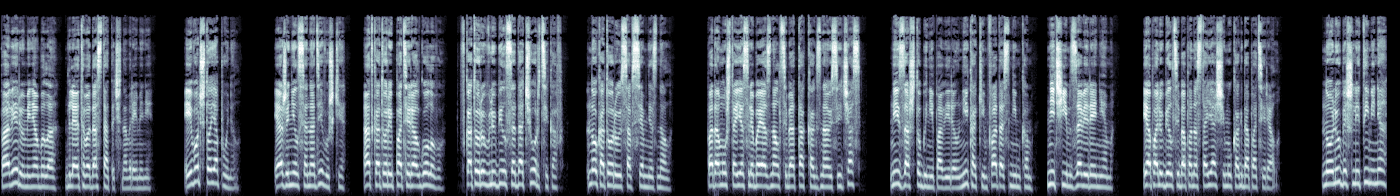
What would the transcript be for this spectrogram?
Поверь, у меня было для этого достаточно времени. И вот что я понял. Я женился на девушке, от которой потерял голову, в которую влюбился до чертиков, но которую совсем не знал. Потому что если бы я знал тебя так, как знаю сейчас, ни за что бы не поверил никаким фотоснимкам, ничьим заверениям. Я полюбил тебя по-настоящему, когда потерял. Но любишь ли ты меня?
